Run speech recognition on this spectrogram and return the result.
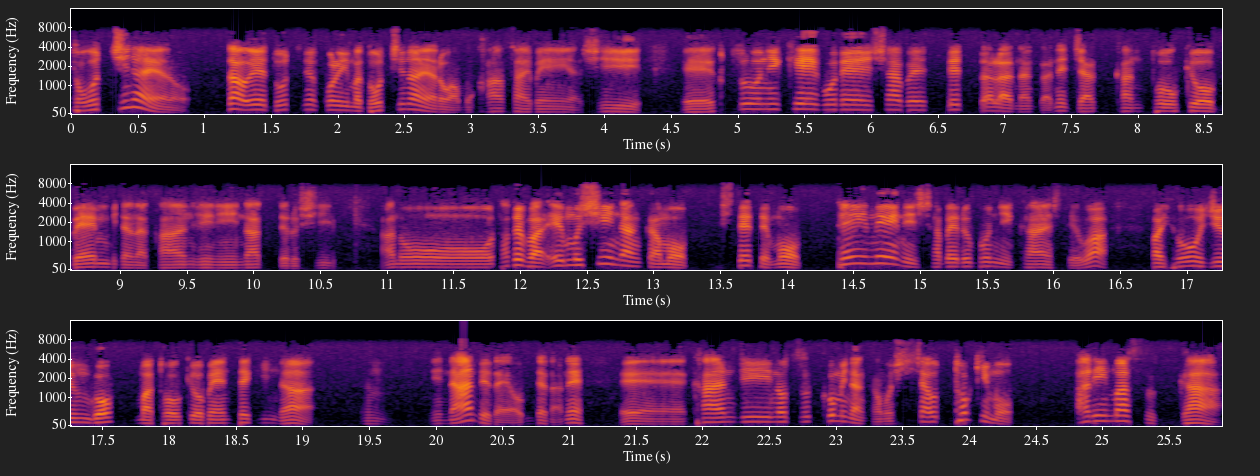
どっちなんやろ？だえー、どっちね、これ今どっちなんやろはもう関西弁やし、えー、普通に敬語で喋ってったらなんかね、若干東京弁みたいな感じになってるし、あのー、例えば MC なんかもしてても、丁寧に喋る分に関しては、まあ、標準語、まあ、東京弁的な、うん、なんでだよ、みたいなね、えー、漢字の突っ込みなんかもしちゃう時もありますが、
